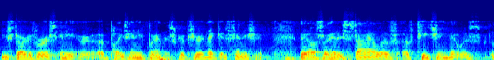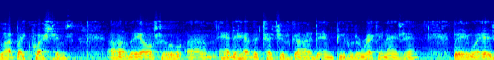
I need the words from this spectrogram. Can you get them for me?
you start a verse any or a place anywhere in the Scripture, and they could finish it. They also had a style of, of teaching that was a lot by questions. Uh, they also um, had to have the touch of God and people to recognize that. But anyway, as,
